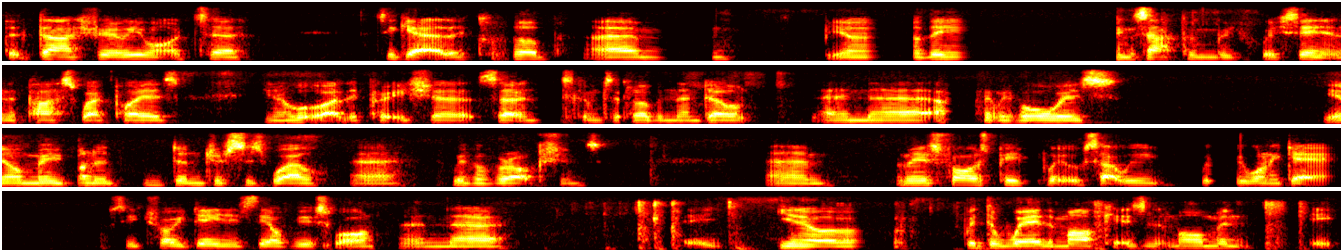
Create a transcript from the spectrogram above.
that Dash really wanted to to get at the club. Um, you know, these things happen. We've, we've seen it in the past where players, you know, look like they're pretty sure certain to come to the club and then don't. And uh, I think we've always, you know, moved on and done just as well uh, with other options. Um, I mean, as far as people, it looks like we, we want to get. Obviously, Troy Deeney is the obvious one, and uh, you know, with the way the market is at the moment, it,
